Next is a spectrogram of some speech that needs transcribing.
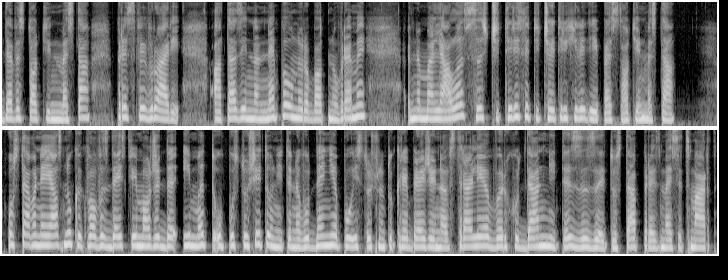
900 места през февруари, а тази на непълно работно време намаляла с 40 24 500 места. Остава неясно какво въздействие може да имат опустошителните наводнения по източното крайбрежие на Австралия върху данните за заетостта през месец март.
